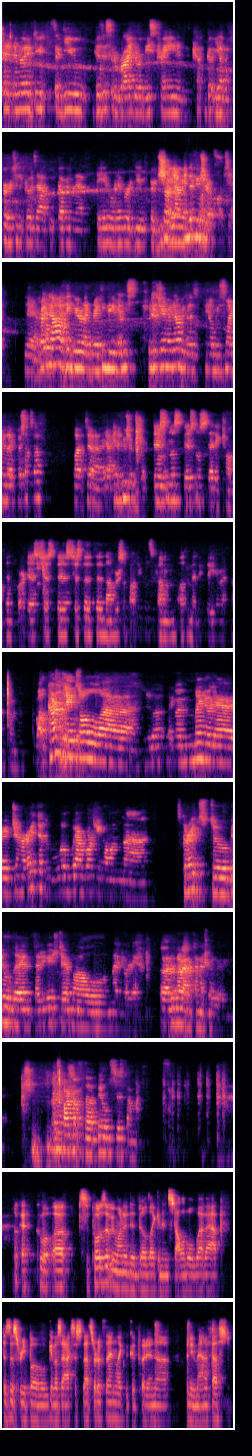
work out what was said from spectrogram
And, and what do you, so do you, does this sort of ride the release train and go, you have a version that goes out with government update or whatever, or do you, or do you? Sure, yeah, in the future, of course, yeah. Yeah, yeah. Right now, I think we are like breaking the release, release chain right now because, you know, we just wanted to like push some stuff. But, uh, yeah, in the future, for sure. There's no there's no static content or there's just there's just the, the numbers of articles come automatically right from Well, currently it's all uh, manually generated. We are working on uh, scripts to build the HTML manually, uh, not automatically. As part of the build system. Okay, cool. Uh, suppose that we wanted to build like an installable web app. Does this repo give us access to that sort of thing? Like we could put in a, a new manifest?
